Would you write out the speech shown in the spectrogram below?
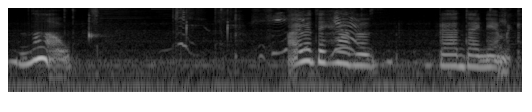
No. Why would they have a bad dynamic?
